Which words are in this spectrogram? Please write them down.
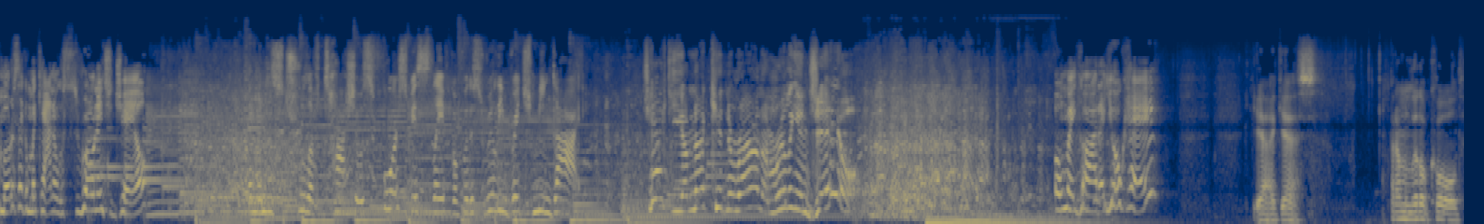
motorcycle mechanic, was thrown into jail. And then his true love, Tasha, was forced to be a slave girl for this really rich, mean guy. Jackie, I'm not kidding around. I'm really in jail. Oh my God, are you okay? Yeah, I guess. But I'm a little cold.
